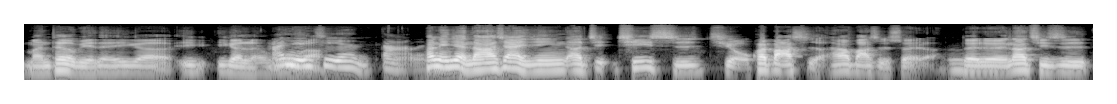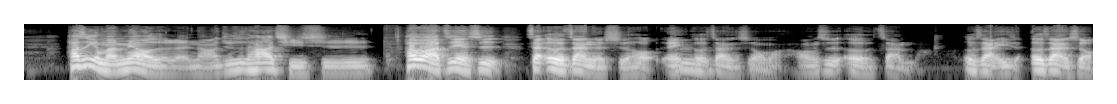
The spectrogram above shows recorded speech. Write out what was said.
蛮特别的一个一一个人物，他年纪也很大了。他年纪很大，他现在已经呃七七十九，快八十了，他要八十岁了。嗯、对，对对，那其实他是一个蛮妙的人啊，就是他其实他爸爸之前是在二战的时候，哎、欸，二战的时候嘛，好像是二战吧，二战一二战的时候，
